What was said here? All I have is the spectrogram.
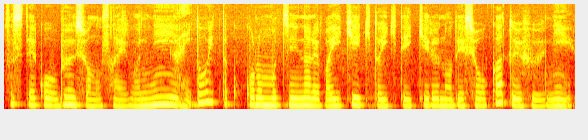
そしてこう文章の最後に、はい、どういった心持ちになれば生き生きと生きていけるのでしょうかというふうに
